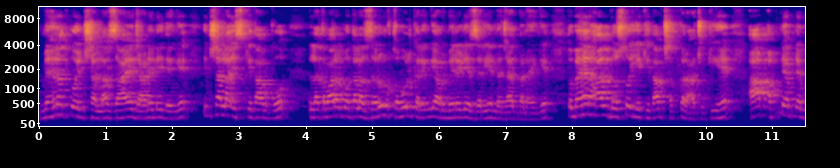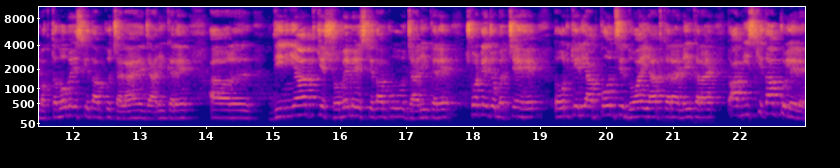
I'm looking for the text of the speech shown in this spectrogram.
محنت کو انشاءاللہ ضائع جانے نہیں دیں گے۔ انشاءاللہ اس کتاب کو اللہ تبارک و تعالیٰ ضرور قبول کریں گے اور میرے لیے ذریعہ نجات بنائیں گے۔ تو بہرحال دوستو، یہ کتاب چھپ کر آ چکی ہے۔ آپ اپنے اپنے مکتبوں میں اس کتاب کو چلائیں، جاری کریں اور دینیات کے شعبے میں اس کتاب کو جاری کریں۔ چھوٹے جو بچے ہیں، تو ان کے لیے آپ کون سی دعائیں یاد کرائیں، نہیں کرائیں، تو آپ اس کتاب کو لے لیں۔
